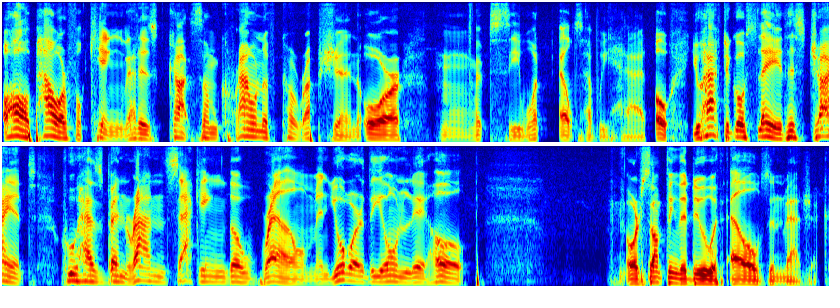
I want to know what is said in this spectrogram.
all powerful king that has got some crown of corruption, or hmm, let's see, what else have we had? Oh, you have to go slay this giant who has been ransacking the realm, and you're the only hope. Or something to do with elves and magic,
